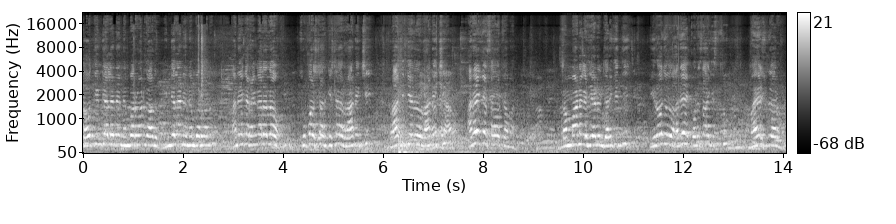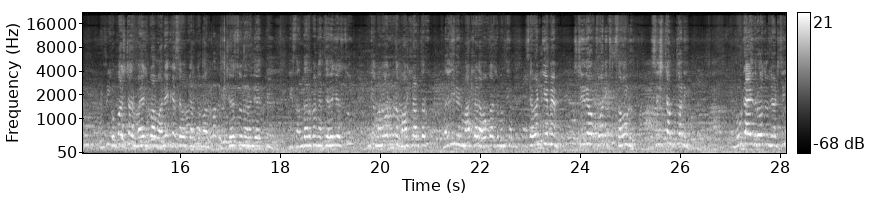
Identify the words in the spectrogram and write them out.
సౌత్ ఇండియాలోనే నెంబర్ వన్ కాదు ఇండియాలోనే నెంబర్ వన్. అనేక రంగాలలో సూపర్ స్టార్ కృష్ణ గారు రాణించి రాజకీయాల్లో రాణించి అనేక సౌకర్యాలు బ్రహ్మాండంగా చేయడం జరిగింది. ఈరోజు అదే కొనసాగిస్తూ మహేష్ గారు సూపర్ స్టార్ మహేష్ బాబు అనేక సేవ కార్యక్రమాలు చేస్తున్నారని చెప్పి ఈ సందర్భంగా తెలియజేస్తూ ఇంకా మన కూడా మాట్లాడతారు. మళ్ళీ నేను మాట్లాడే అవకాశం ఉంది. సెవెంటీ ఎంఎం స్టీరియోఫోనిక్ సౌండ్ సిస్టమ్తో నూట ఐదు రోజులు నడిచి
